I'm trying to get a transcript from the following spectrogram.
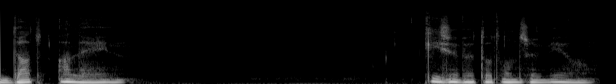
Dat alleen kiezen we tot onze wil.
